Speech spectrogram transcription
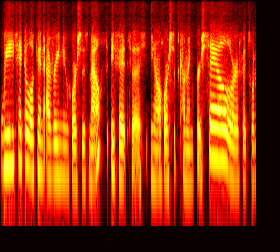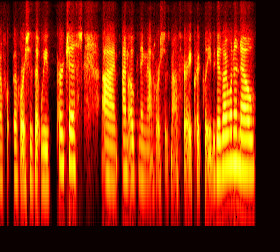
we take a look in every new horse's mouth. If it's a you know a horse that's coming for sale, or if it's one of the horses that we've purchased, I'm opening that horse's mouth very quickly because I want to know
